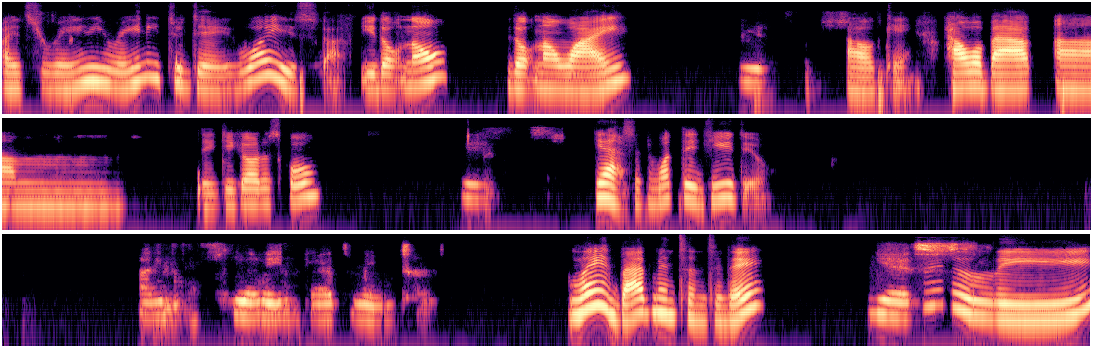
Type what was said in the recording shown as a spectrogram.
It's rainy, rainy today. Why is that? You don't know? You don't know why? Yes. Okay. How about um did you go to school? Yes. Yes, and what did you do? I played badminton. Played badminton today? Yes. Really?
